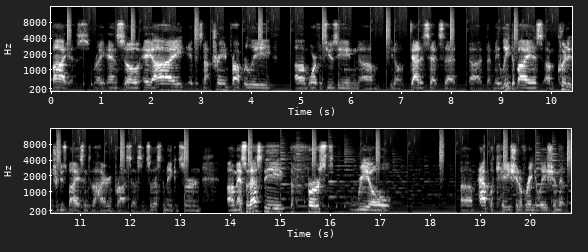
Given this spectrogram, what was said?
bias, right? And so AI, if it's not trained properly, um, or if it's using um, you know data sets that uh, that may lead to bias um, could introduce bias into the hiring process. And so that's the main concern. Um, and so that's the the first real um, application of regulation that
